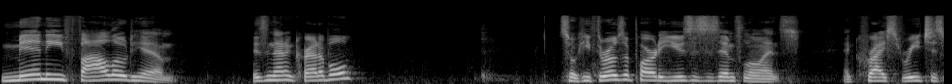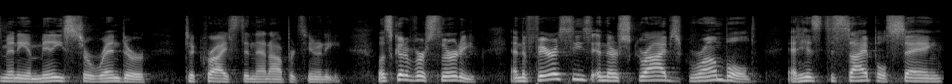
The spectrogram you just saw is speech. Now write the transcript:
many followed him. Isn't that incredible? So he throws a party, uses his influence, and Christ reaches many, and many surrender to Christ in that opportunity. Let's go to verse 30. And the Pharisees and their scribes grumbled at his disciples, saying,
